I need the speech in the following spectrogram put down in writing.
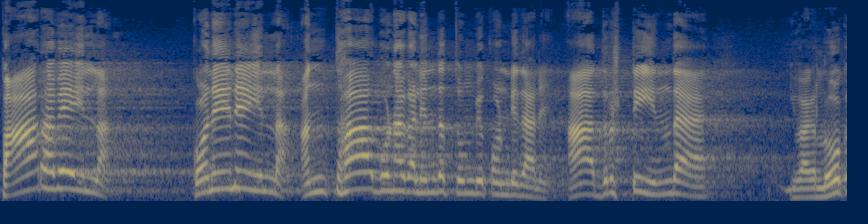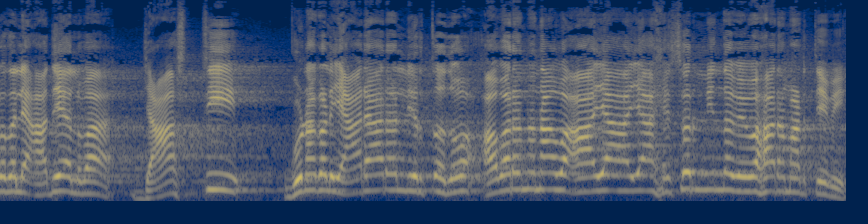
ಪಾರವೇ ಇಲ್ಲ ಕೊನೆಯೇ ಇಲ್ಲ, ಅಂಥ ಗುಣಗಳಿಂದ ತುಂಬಿಕೊಂಡಿದ್ದಾನೆ. ಆ ದೃಷ್ಟಿಯಿಂದ ಇವಾಗ ಲೋಕದಲ್ಲಿ ಅದೇ ಅಲ್ವಾ, ಜಾಸ್ತಿ ಗುಣಗಳು ಯಾರ್ಯಾರಲ್ಲಿ ಇರ್ತದೋ ಅವರನ್ನು ನಾವು ಆಯಾ ಆಯಾ ಹೆಸರಿನಿಂದ ವ್ಯವಹಾರ ಮಾಡ್ತೇವೆ.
